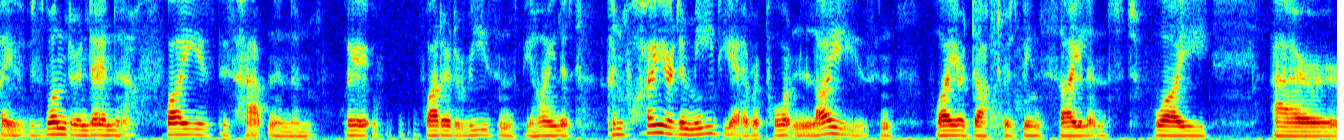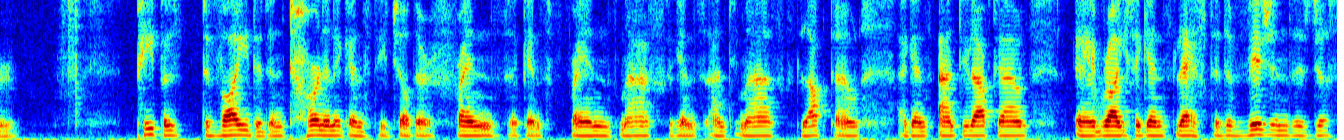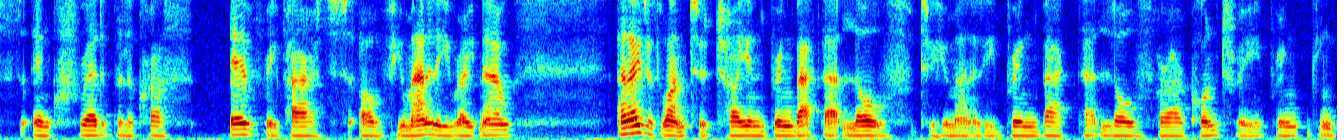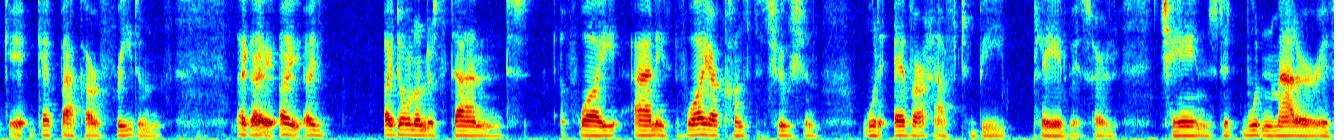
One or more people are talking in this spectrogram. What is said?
I was wondering then uh, why is this happening and where what are the reasons behind it? And why are the media reporting lies and why are doctors being silenced? Why are people divided and turning against each other? Friends against friends masks against anti-masks lockdown against anti-lockdown uh, right against left. The divisions is just incredible across every part of humanity right now and I just want to try and bring back that love to humanity, bring back that love for our country, bring, get, get back our freedoms. Like I, I, I, I don't understand why any why our constitution would ever have to be played with or changed. It wouldn't matter if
